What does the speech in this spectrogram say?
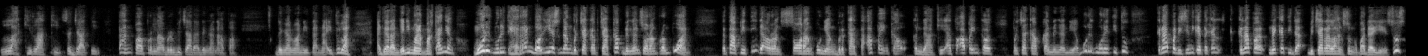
laki-laki sejati tanpa pernah berbicara dengan apa? Dengan wanita. Nah itulah ajaran. Jadi makanya murid-murid heran bahwa ia sedang bercakap-cakap dengan seorang perempuan. Tetapi tidak orang seorang pun yang berkata apa yang kau kendaki atau apa yang kau percakapkan dengan dia. Murid-murid itu Kenapa di sini katakan kenapa mereka tidak bicara langsung kepada Yesus?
